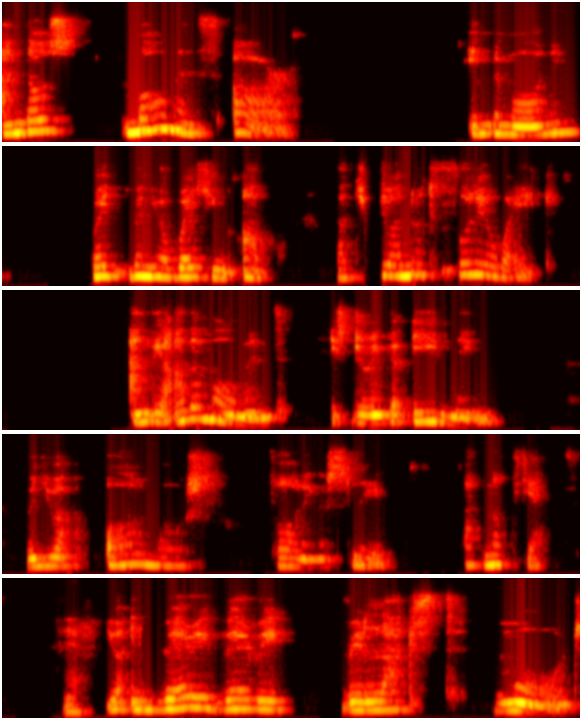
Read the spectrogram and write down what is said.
And those moments are in the morning, when, when you're waking up, but you are not fully awake. And the other moment is during the evening, when you are almost falling asleep, but not yet. Yeah. You're in very, very relaxed mood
